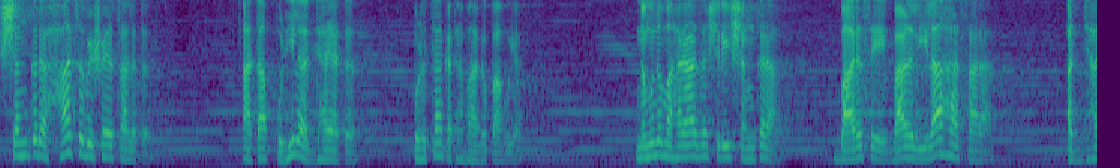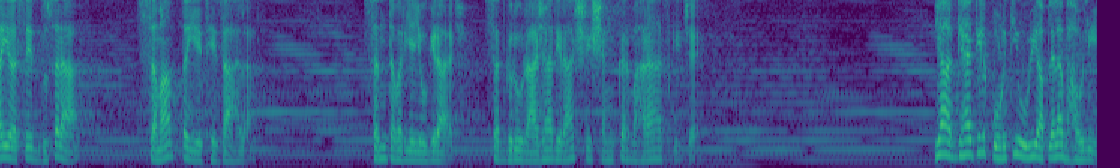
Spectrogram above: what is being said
शंकर हाच विषय चालत. आता पुढील अध्यायात पुढचा कथाभाग पाहूया. नमुन महाराज श्री शंकरा बारसे बाळलीला हा सारा. अध्याय असे दुसरा समाप्त येथे झाला संतवर्य योगीराज सद्गुरु राजाधिराज श्री शंकर महाराज की जय. या अध्यायातील कोणती ओवी आपल्याला भावली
